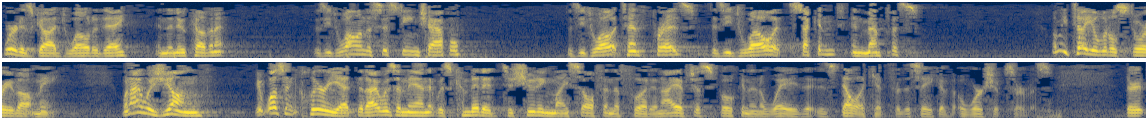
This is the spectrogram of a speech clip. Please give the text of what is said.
Where does God dwell today in the new covenant? Does he dwell in the Sistine Chapel? Does he dwell at 10th Pres? Does he dwell at 2nd in Memphis? Let me tell you a little story about me. When I was young, it wasn't clear yet that I was a man that was committed to shooting myself in the foot, and I have just spoken in a way that is delicate for the sake of a worship service. There are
